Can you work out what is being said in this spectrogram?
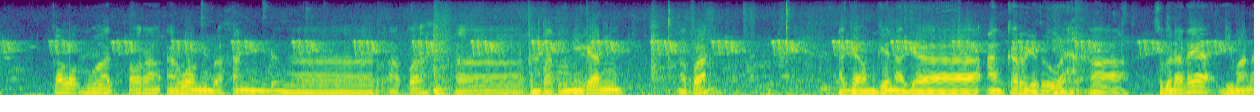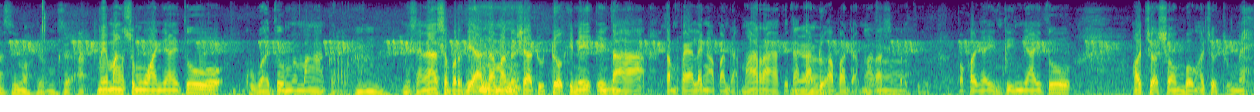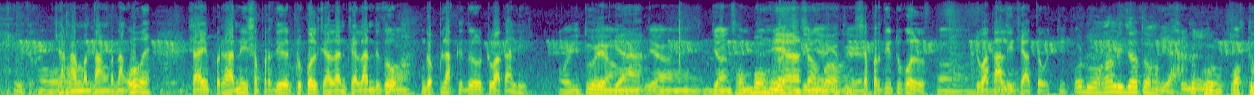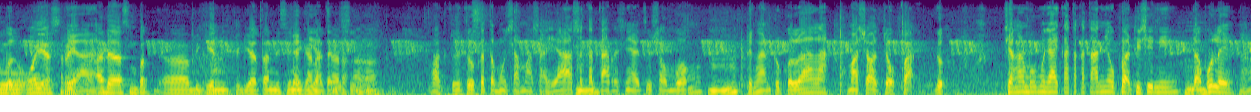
kalau buat orang awam bahkan dengar apa eh, tempat ini kan apa agak mungkin agak angker gitu. Pak. Ah, sebenarnya gimana sih Mas? Memang semuanya itu gua itu memang angker Hmm. Misalnya seperti Anda manusia duduk gini kita tempeleng apa ndak marah, kita Ya. tanduk apa ndak marah Ah. seperti itu. Pokoknya intinya itu ojo sombong, ojo dumeh gitu. Oh. Jangan mentang-mentang oh eh, saya berani seperti itu dukul jalan-jalan itu Oh. ngeblak itu dua kali. Oh itu yang Ya. yang jangan sombong lah intinya sombong. gitu ya. Seperti dukul. Oh. Dua kali jatuh di Oh dua kali jatuh. Iya. Tukul. Waktu Tukul. oh ya sering Iya. ada sempat eh, bikin kegiatan di sini kan kegiatan acara. di sini. ah. Waktu itu ketemu sama saya, sekretarisnya itu sombong Hmm. dengan dukul lah, masa coba, loh, jangan mempunyai kata-kata nyoba di sini, Hmm. nggak boleh. Nah,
